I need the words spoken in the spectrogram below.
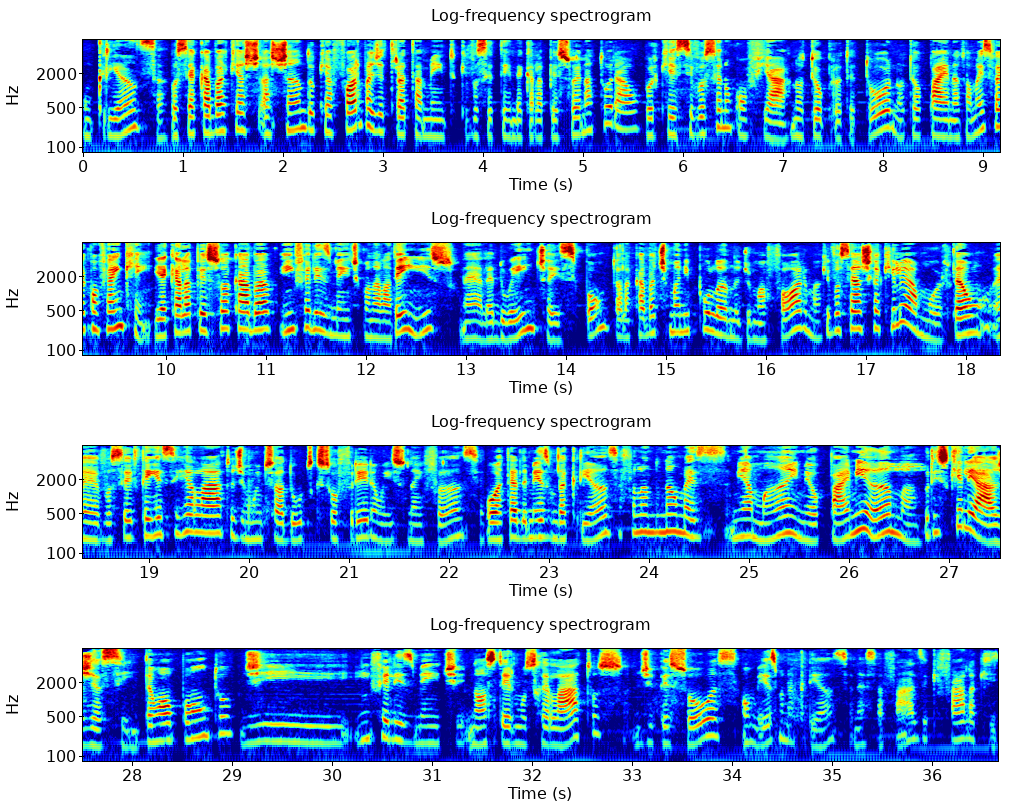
um criança, você acaba que achando que a forma de tratamento que você tem daquela pessoa é natural. Porque se você não confiar no teu protetor, no teu pai, na tua mãe, você vai confiar em quem? E aquela pessoa acaba, infelizmente, quando ela tem isso, né? Ela é doente a esse ponto, ela acaba te manipulando de uma forma que você acha que aquilo é amor. Então, é, você tem esse relato de muitos adultos que sofreram isso na infância, ou até mesmo da criança, falando: não, mas minha mãe, meu pai me ama, por isso que ele age assim. Então, ao ponto de, infelizmente, nós termos relatos de pessoas, ou mesmo na criança, nessa fase, que fala que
